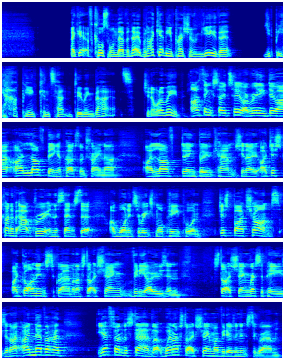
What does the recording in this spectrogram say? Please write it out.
I get, of course, we'll never know, but I get the impression from you that you'd be happy and content doing that. Do you know what I mean? I think so too. I really do. I, I love being a personal trainer. I love doing boot camps. You know, I just kind of outgrew it in the sense that I wanted to reach more people. And just by chance, I got on Instagram and I started sharing videos and started sharing recipes. And I, I never had, you have to understand, like when I started sharing my videos on Instagram,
